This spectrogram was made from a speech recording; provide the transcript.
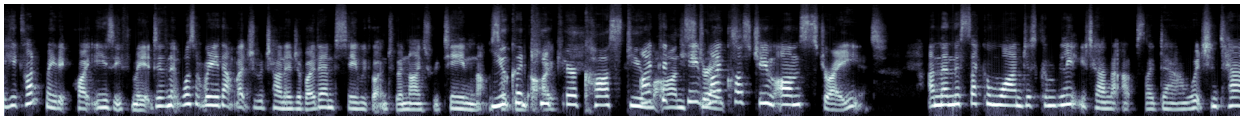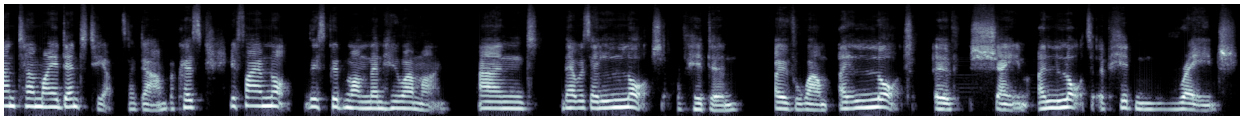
He kind of made it quite easy for me. It didn't, it wasn't really that much of a challenge of identity. We got into a nice routine. that was you could keep I, your costume I could keep straight. my costume on straight and then the second one just completely turned that upside down, which in turn turned my identity upside down. Because if I am not this good mom, then who am I? And there was a lot of hidden overwhelm, a lot of shame, a lot of hidden rage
